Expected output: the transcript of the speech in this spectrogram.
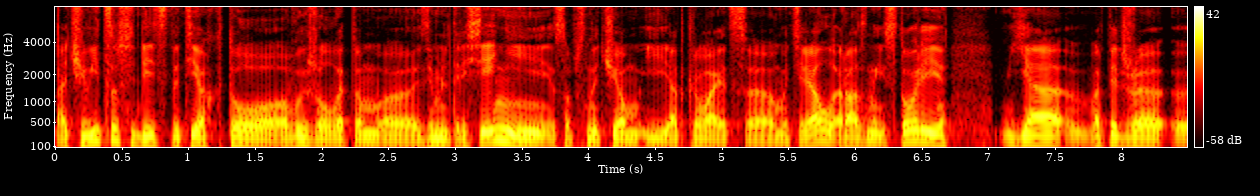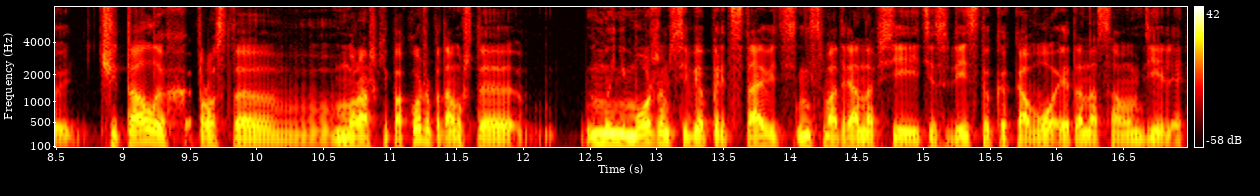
очевидцев, свидетельство тех, кто выжил в этом э, землетрясении, собственно, чем и открывается материал, разные истории. Я, опять же, э, читал их, просто мурашки по коже, потому что мы не можем себе представить, несмотря на все эти свидетельства, каково это на самом деле.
